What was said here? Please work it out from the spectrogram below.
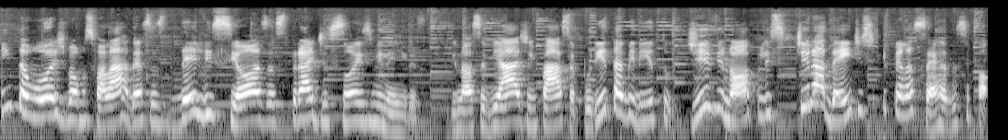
Então hoje vamos falar dessas deliciosas tradições mineiras. E nossa viagem passa por Itabirito, Divinópolis, Tiradentes e pela Serra do Cipó.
